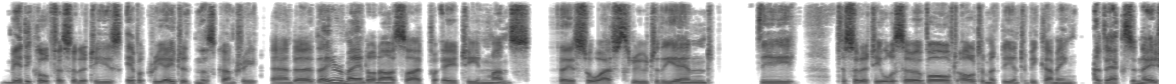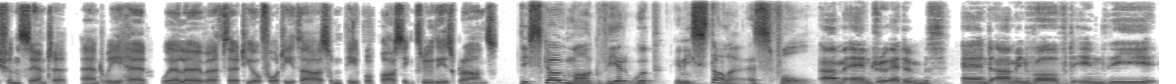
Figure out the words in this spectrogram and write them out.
medical facilities ever created in this country. And uh, they remained on our site for 18 months. They saw us through to the end. The facility also evolved ultimately into becoming a vaccination center, and we had well over 30 or 40,000 people passing through these grounds. Die skou maak weer oop en die stalle is vol. I'm Andrew Adams and I'm involved in the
